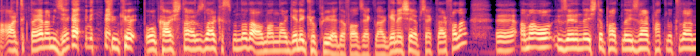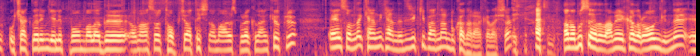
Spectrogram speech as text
Artık dayanamayacak. Çünkü o karşı taarruzlar kısmında da Almanlar gene köprüyü hedef alacaklar. Gene şey yapacaklar falan. Ee, ama o üzerinde işte patlayıcılar patlatılan uçakların gelip bombaladığı ondan sonra topçu ateşine maruz bırakılan köprü en sonunda kendi kendine diyecek ki benden bu kadar arkadaşlar. ama bu sırada da Amerikalılar 10 günde e,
